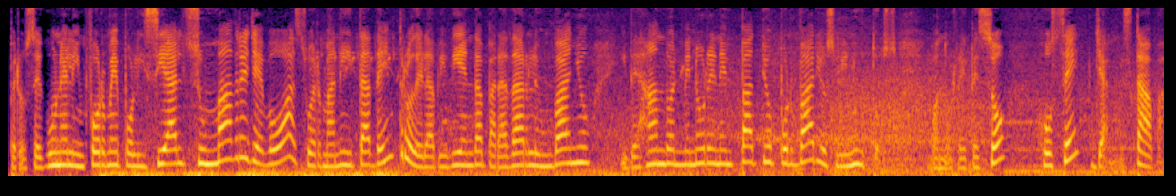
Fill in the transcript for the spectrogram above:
Pero según el informe policial, su madre llevó a su hermanita dentro de la vivienda para darle un baño y dejando al menor en el patio por varios minutos. Cuando regresó, José ya no estaba.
